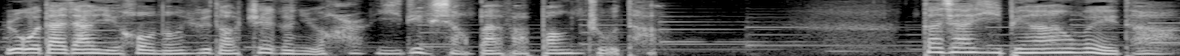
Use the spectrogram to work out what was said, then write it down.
如果大家以后能遇到这个女孩，一定想办法帮助她。大家一边安慰她，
